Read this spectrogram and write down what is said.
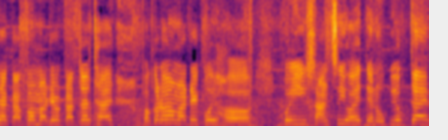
થાય, કાપવા માટે, કાતર થાય, પકડવા માટે કોઈ કોઈ સાણસી હોય તેનો ઉપયોગ થાય.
